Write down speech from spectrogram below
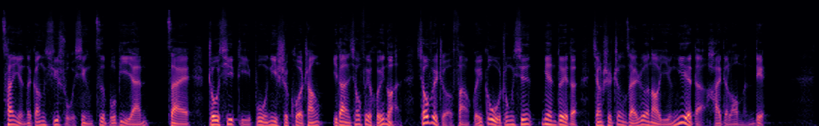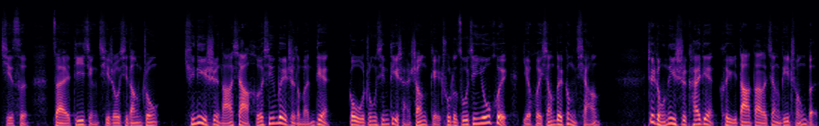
餐饮的刚需属性自不必言，在周期底部逆势扩张，一旦消费回暖，消费者返回购物中心，面对的将是正在热闹营业的海底捞门店。其次，在低景气周期当中，去逆势拿下核心位置的门店，购物中心地产商给出的租金优惠也会相对更强。这种逆势开店可以大大的降低成本，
